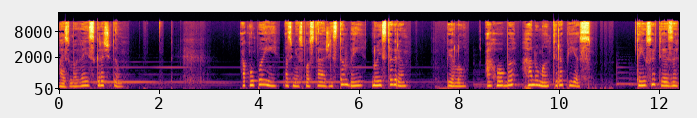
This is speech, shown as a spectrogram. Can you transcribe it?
Mais uma vez, gratidão. Acompanhe as minhas postagens também no Instagram, pelo arroba Hanuman Terapias. Tenho certeza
